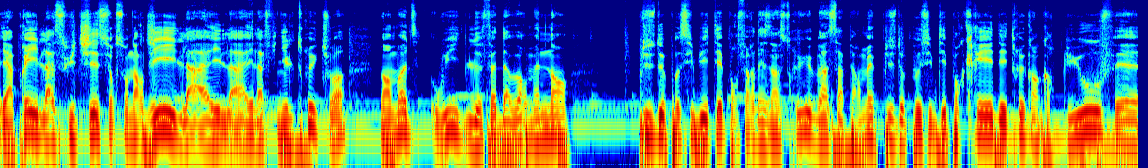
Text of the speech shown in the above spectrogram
Et après, il a switché sur son ordi. Il a, il, a, il a fini le truc, tu vois. Mais en mode, oui, le fait d'avoir maintenant plus de possibilités pour faire des instrus, ben, ça permet plus de possibilités pour créer des trucs encore plus ouf. et-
